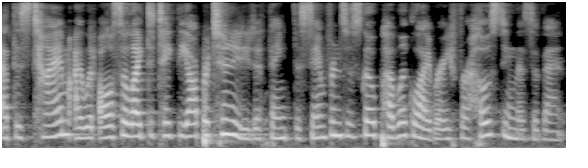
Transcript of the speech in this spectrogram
At this time, I would also like to take the opportunity to thank the San Francisco Public Library for hosting this event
